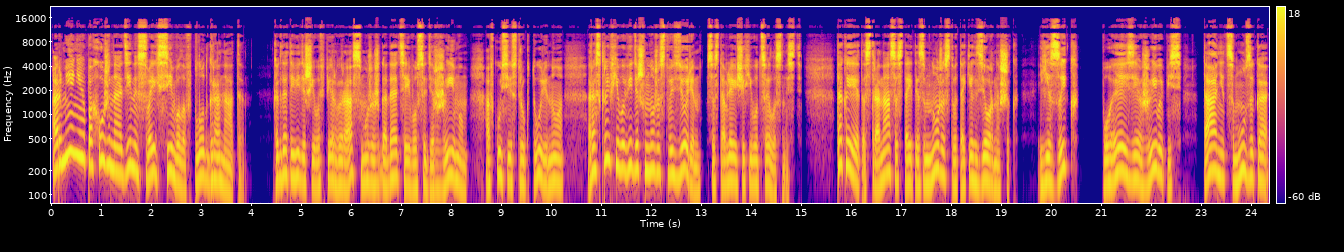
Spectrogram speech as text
Армения похожа на один из своих символов, плод граната. Когда ты видишь его в первый раз, можешь гадать о его содержимом, о вкусе и структуре, но, раскрыв его, видишь множество зерен, составляющих его целостность. Так и эта страна состоит из множества таких зернышек. Язык, поэзия, живопись, танец, музыка,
